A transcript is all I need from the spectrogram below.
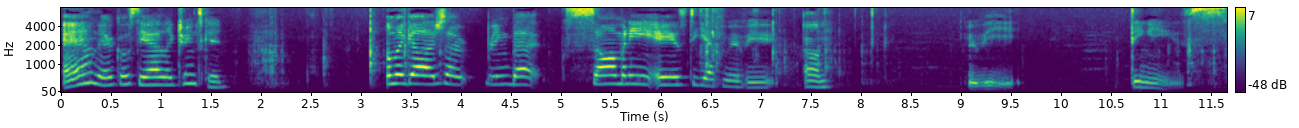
And there goes the I like trains kid. Oh my gosh, that bring back so many ASDF movie um movie thingies.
